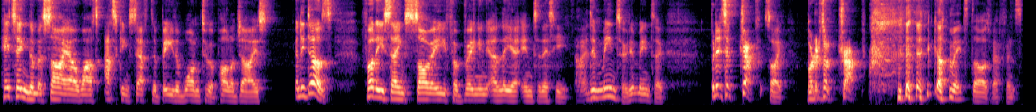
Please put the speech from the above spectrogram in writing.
hitting the Messiah whilst asking Seth to be the one to apologise. And he does. Fully saying sorry for bringing Aalyah into this. He, I didn't mean to, didn't mean to. But it's a trap. Sorry, but it's a trap. Gotta make Star Wars reference.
